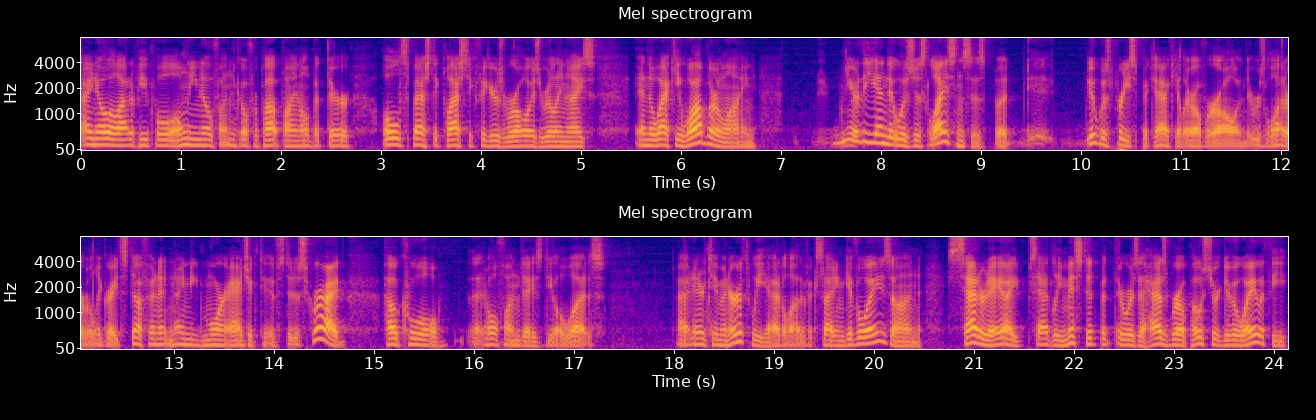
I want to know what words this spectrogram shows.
I know a lot of people only know Funko for pop vinyl, but their old spastic plastic figures were always really nice. And the Wacky Wobbler line, near the end, it was just licenses, but it was pretty spectacular overall, and there was a lot of really great stuff in it. And I need more adjectives to describe how cool that whole Fun Days deal was. At Entertainment Earth, we had a lot of exciting giveaways. On Saturday, I sadly missed it, but there was a Hasbro poster giveaway with the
